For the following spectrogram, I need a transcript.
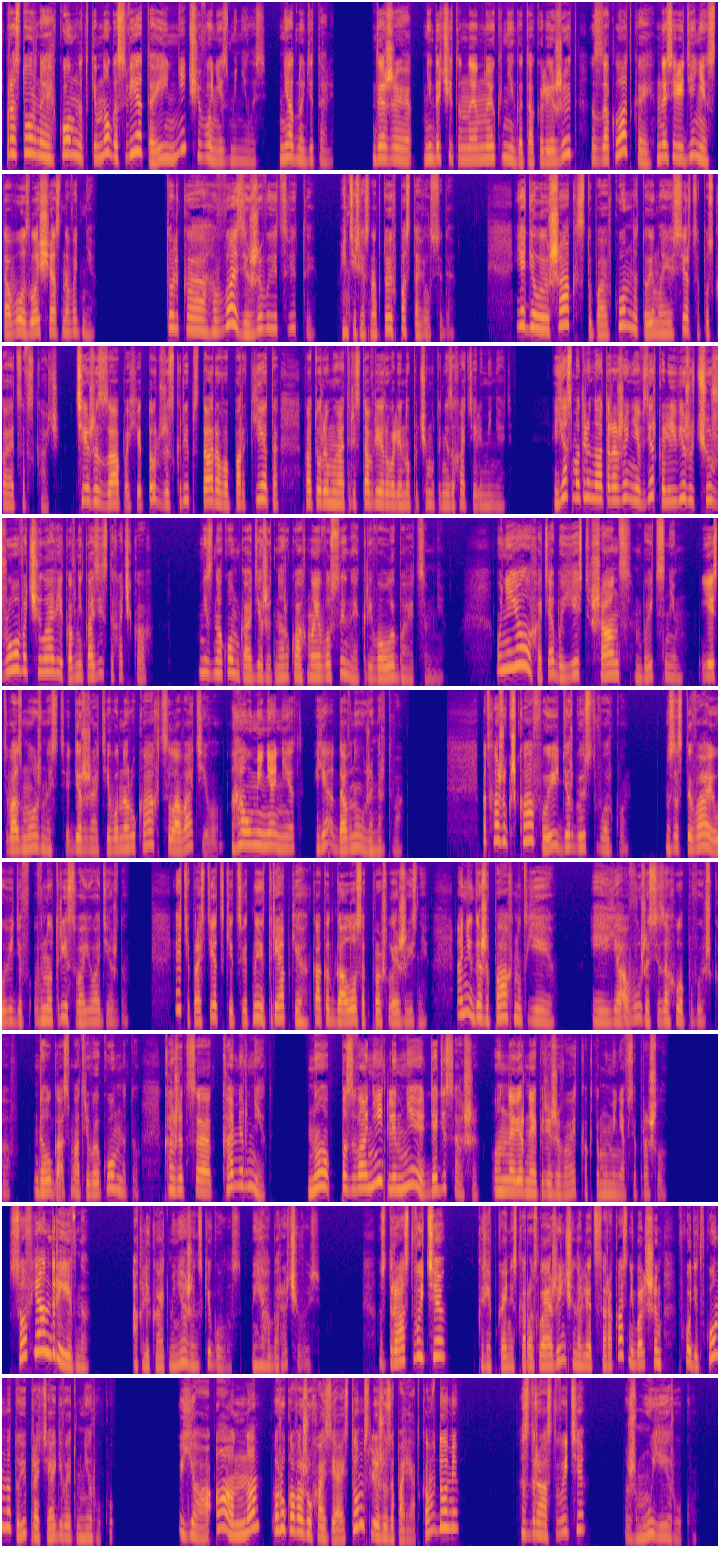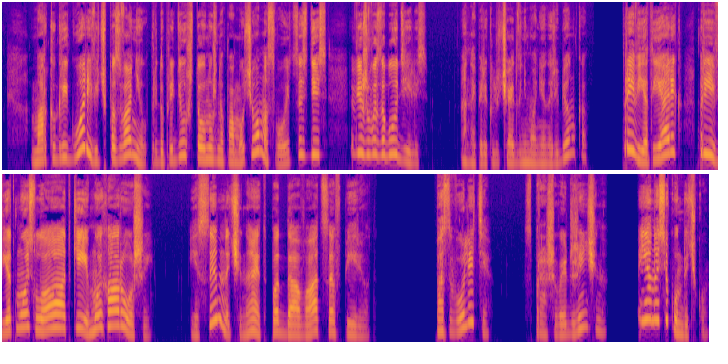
В просторной комнатке много света, и ничего не изменилось, ни одной детали. Даже недочитанная мною книга так и лежит с закладкой на середине с того злосчастного дня. Только в вазе живые цветы. Интересно, кто их поставил сюда? Я делаю шаг, ступаю в комнату, и мое сердце пускается вскачь. Те же запахи, тот же скрип старого паркета, который мы отреставрировали, но почему-то не захотели менять. Я смотрю на отражение в зеркале и вижу чужого человека в неказистых очках. Незнакомка держит на руках моего сына и криво улыбается мне. У нее хотя бы есть шанс быть с ним, есть возможность держать его на руках, целовать его, а у меня нет, я давно уже мертва. Подхожу к шкафу и дергаю створку. Застываю, увидев внутри свою одежду. Эти простецкие цветные тряпки, как отголосок прошлой жизни. Они даже пахнут ею. И я в ужасе захлопываю шкаф. Долго осматриваю комнату. Кажется, камер нет. Но позвонить ли мне дяде Саше? Он, наверное, переживает, как там у меня все прошло. «Софья Андреевна!» — окликает меня женский голос. Я оборачиваюсь. «Здравствуйте!» Крепкая низкорослая женщина лет сорока с небольшим входит в комнату и протягивает мне руку. «Я Анна, руковожу хозяйством, слежу за порядком в доме». «Здравствуйте». Жму ей руку. Марк Григорьевич позвонил, предупредил, что нужно помочь вам освоиться здесь. Вижу, вы заблудились. Она переключает внимание на ребенка. «Привет, Ярик! Привет, мой сладкий, мой хороший!» И сын начинает поддаваться вперед. «Позволите?» спрашивает женщина. Я на секундочку.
